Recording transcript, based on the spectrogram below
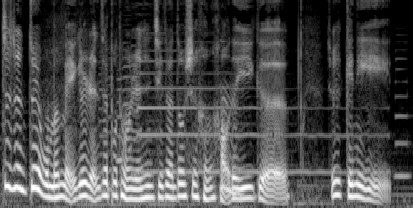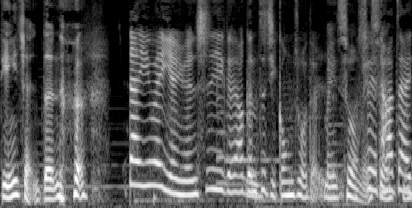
这是对我们每一个人在不同的人生阶段都是很好的一个，就是给你点一盏灯。但因为演员是一个要跟自己工作的人，没错，没错所以他在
